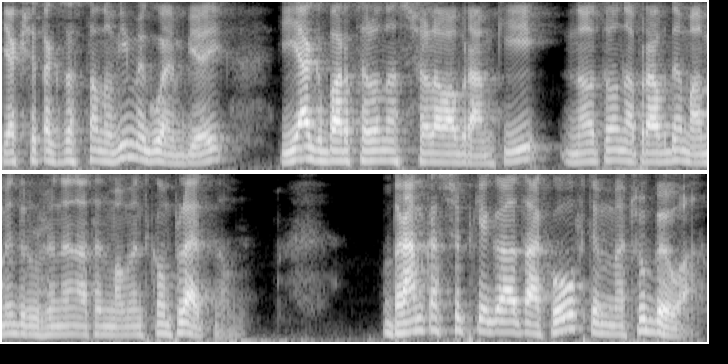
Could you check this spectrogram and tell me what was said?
jak się tak zastanowimy głębiej, jak Barcelona strzelała bramki, no to naprawdę mamy drużynę na ten moment kompletną. Bramka z szybkiego ataku w tym meczu była.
